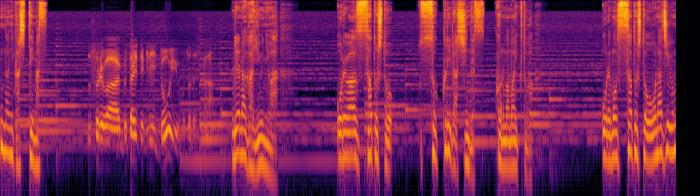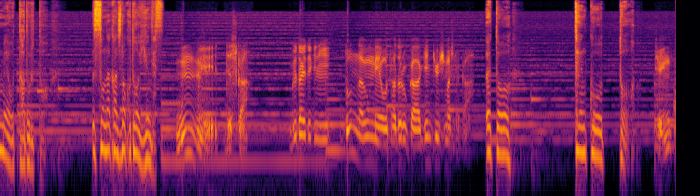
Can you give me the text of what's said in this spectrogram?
何か知っています。それは具体的にどういうことですか？レナが言うには、俺はサトシとそっくりらしいんです。このまま行くと、俺もサトシと同じ運命をたどると、そんな感じのことを言うんです。運命ですか？具体的にどんな運命をたどるか言及しましたか？えっと、天候と、天候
